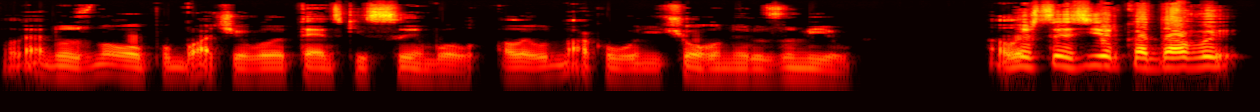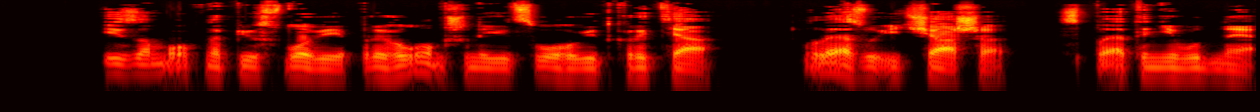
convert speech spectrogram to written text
Ленон знову побачив велетенський символ, але однаково нічого не розумів. Але ж це зірка дави. І замок на півслові, приголомшений від свого відкриття, лезу і чаша, сплетені в одне.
